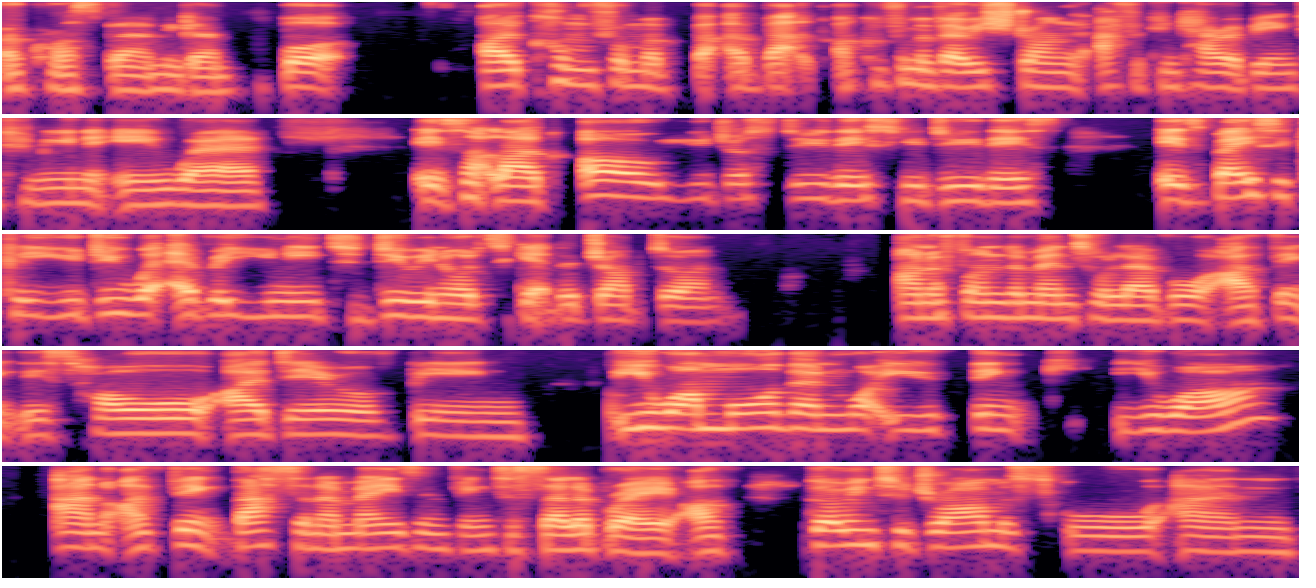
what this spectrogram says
across Birmingham. But I come from a, a back, I come from a very strong African Caribbean community where it's not like, oh, you just do this, you do this. It's basically you do whatever you need to do in order to get the job done. On a fundamental level, I think this whole idea of being you are more than what you think you are. And I think that's an amazing thing to celebrate. I going to drama school and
